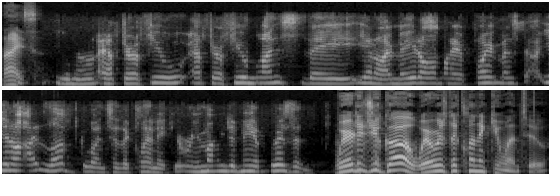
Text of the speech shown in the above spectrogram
Nice. You know, after a few after a few months, they, you know, I made all my appointments. You know, I loved going to the clinic. It reminded me of prison. Where did you go? Where was the clinic you went to?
